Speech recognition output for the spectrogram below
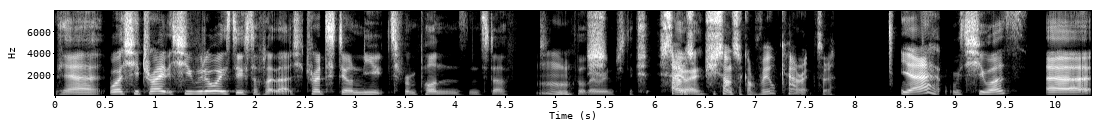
yeah well she tried she would always do stuff like that she tried to steal newts from ponds and stuff Hmm. thought they were interesting She sounds, Anyway. she sounds like a real character. Yeah, which she was. Uh,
